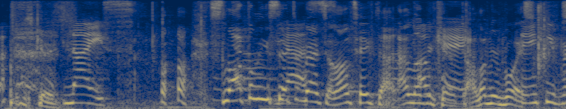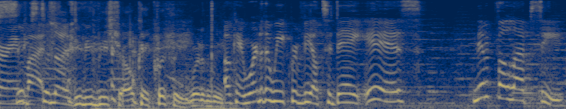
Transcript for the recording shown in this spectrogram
I'm just kidding. nice. Sloppily sentimental. I'll take that. I love your character. I love your voice. Thank you very Six much. to nine DB Bistro. Okay, quickly. Word of the week. Okay, word of the week reveal today is nympholepsy.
